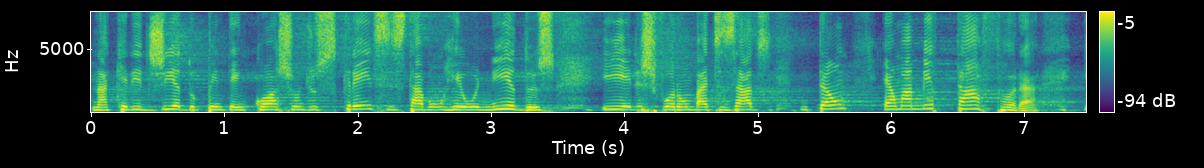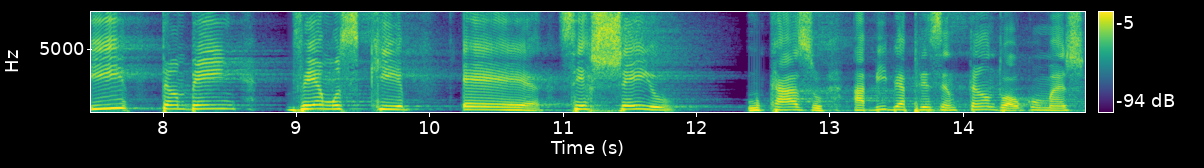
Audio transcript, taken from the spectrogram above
naquele dia do Pentecoste, onde os crentes estavam reunidos e eles foram batizados. Então, é uma metáfora. E também vemos que é, ser cheio, no caso, a Bíblia apresentando algumas,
